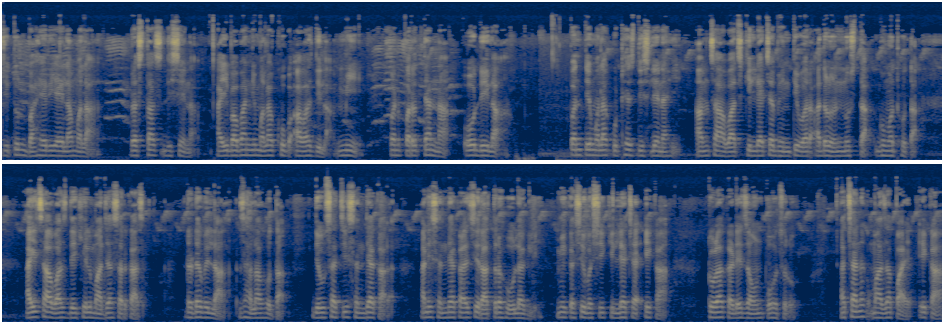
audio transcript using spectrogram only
जिथून बाहेर यायला मला रस्ताच दिसेना. आईबाबांनी मला खूप आवाज दिला. मी पण परत त्यांना ओ दिला. पण ते मला कुठेच दिसले नाही. आमचा आवाज किल्ल्याच्या भिंतीवर आदळून नुसता घुमत होता. आईचा आवाज देखील माझ्यासारखाच रडविला झाला होता. दिवसाची संध्याकाळ आणि संध्याकाळची रात्र होऊ लागली. मी कशीबशी किल्ल्याच्या एका टोळाकडे जाऊन पोहोचलो. अचानक माझा पाय एका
